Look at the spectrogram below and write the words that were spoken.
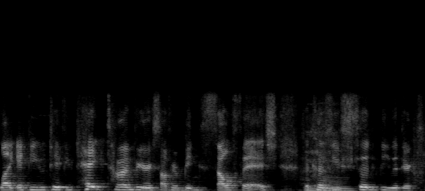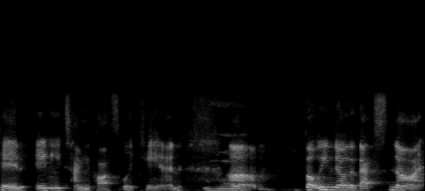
like if you if you take time for yourself, you're being selfish because mm-hmm. you should be with your kid anytime you possibly can. Mm-hmm. Um, but we know that that's not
